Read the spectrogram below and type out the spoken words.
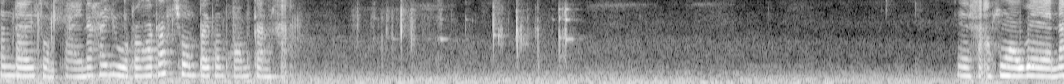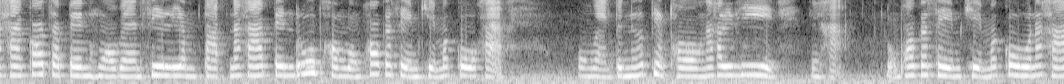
ท่านใดสนใจนะคะ อยู่รอรับชมไปพร้อม ๆ กันค่ะ นี่ค่ะ หัวแหวนนะคะ ก็จะเป็นหัวแหวนสี่เหลี่ยมตัดนะคะ เป็นรูปของหลวงพ่อเกษมเขมโกค่ะ วงแหวนเป็นเนื้อเปียกทองนะคะพี่พี่ๆนี่ค่ะ หลวงพ่อเกษมเขมโกนะคะ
